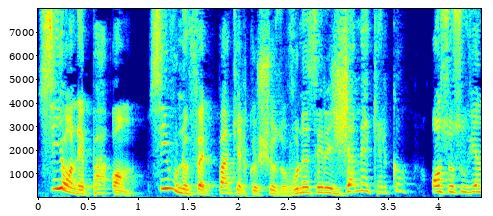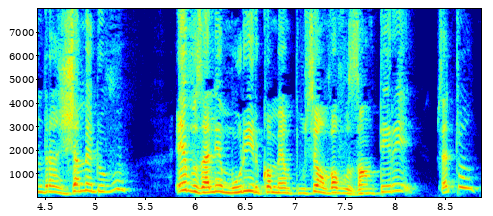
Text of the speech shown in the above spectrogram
si on n'est pas homme, si vous ne faites pas quelque chose, vous ne serez jamais quelqu'un. On se souviendra jamais de vous. Et vous allez mourir comme un poussé, on va vous enterrer. C'est tout.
